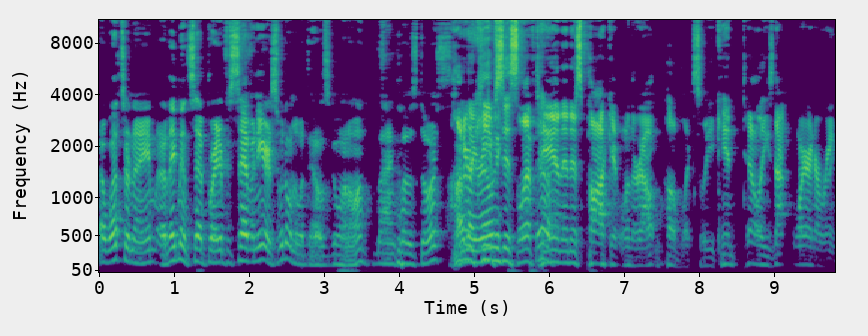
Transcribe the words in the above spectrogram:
uh, what's her name? Uh, they've been separated for seven years. So we don't know what the hell's going on behind closed doors. Are Hunter they really? keeps his left Yeah. hand in his pocket when they're out in public, so you can't tell he's not wearing a ring.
